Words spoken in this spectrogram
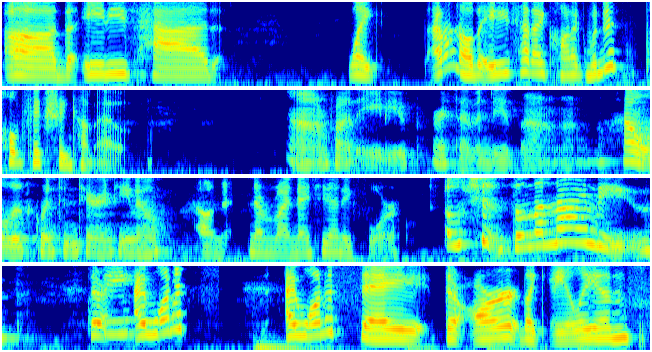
uh the 80s had like I don't know, the 80s had iconic when did Pulp Fiction come out? I don't know, probably the 80s or 70s. I don't know. How old is Quentin Tarantino? Oh, ne- never mind, 1994. Oh shit, it's in the 90s. There, See? I want to I want to say there are like Aliens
